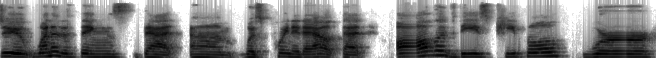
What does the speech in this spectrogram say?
to, one of the things that um, was pointed out that all of these people were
